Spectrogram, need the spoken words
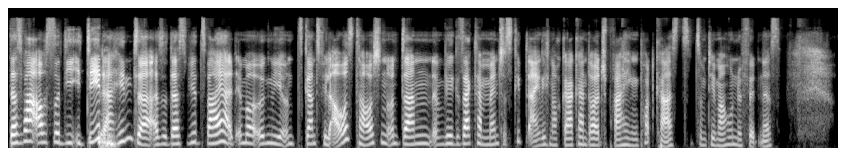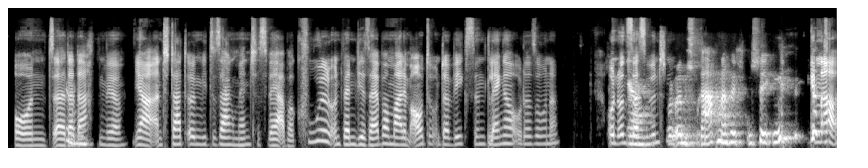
das war auch so die Idee ja. dahinter. Also, dass wir zwei halt immer irgendwie uns ganz viel austauschen und dann wir gesagt haben, Mensch, es gibt eigentlich noch gar keinen deutschsprachigen Podcast zum Thema Hundefitness. Und äh, da mhm. dachten wir, ja, anstatt irgendwie zu sagen, Mensch, das wäre aber cool und wenn wir selber mal im Auto unterwegs sind, länger oder so, ne? Und uns ja, das wünschen. Und uns Sprachnachrichten schicken. Genau,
